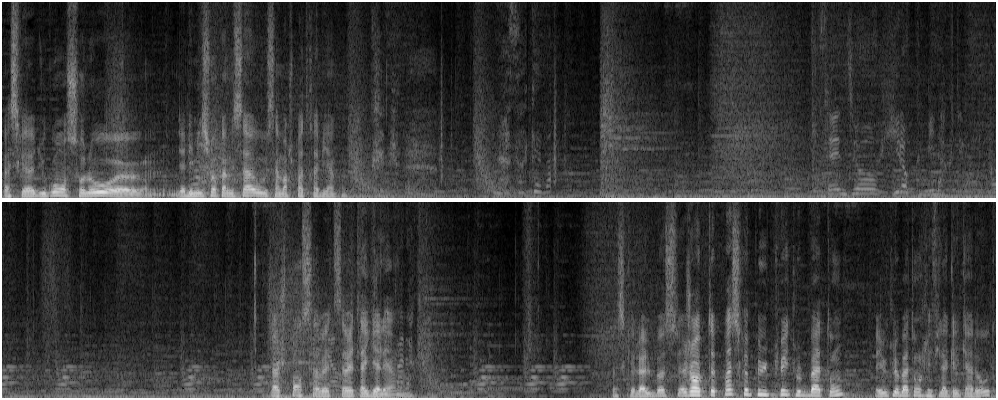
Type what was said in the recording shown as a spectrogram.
Parce que là, du coup, en solo, il y a des missions comme ça où ça marche pas très bien. Quoi. Là, je pense que ça va être, la galère. Parce que là, le boss... J'aurais presque pu le tuer avec l'autre bâton. Mais vu que le bâton, je l'ai filé à quelqu'un d'autre.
